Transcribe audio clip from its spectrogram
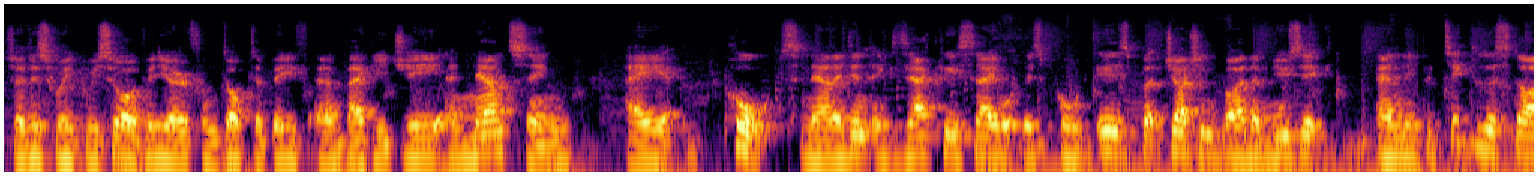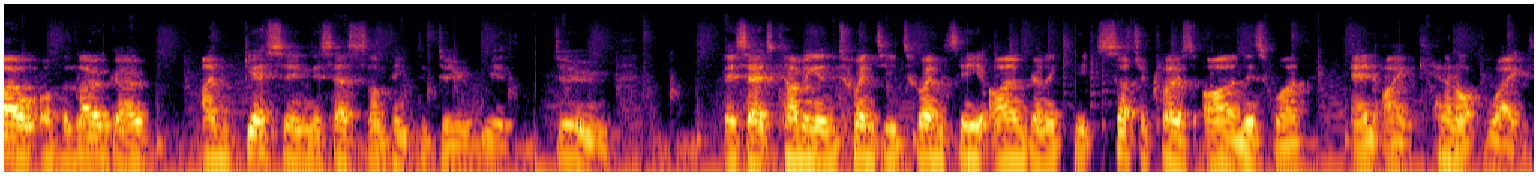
So this week we saw a video from Dr. Beef and Baggyg announcing a port. Now they didn't exactly say what this port is, but judging by the music and the particular style of the logo, I'm guessing this has something to do with Doom. They say it's coming in 2020. I'm going to keep such a close eye on this one and I cannot wait.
